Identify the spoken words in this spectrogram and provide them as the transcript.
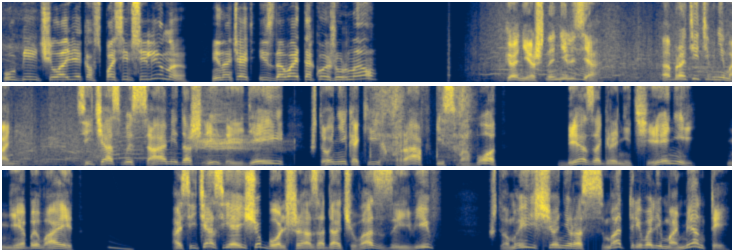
«Убей человеков, спаси вселенную» и начать издавать такой журнал? Конечно, нельзя. Обратите внимание, сейчас вы сами дошли до идеи, что никаких прав и свобод без ограничений не бывает. А сейчас я еще больше озадачу вас, заявив, что мы еще не рассматривали моменты,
